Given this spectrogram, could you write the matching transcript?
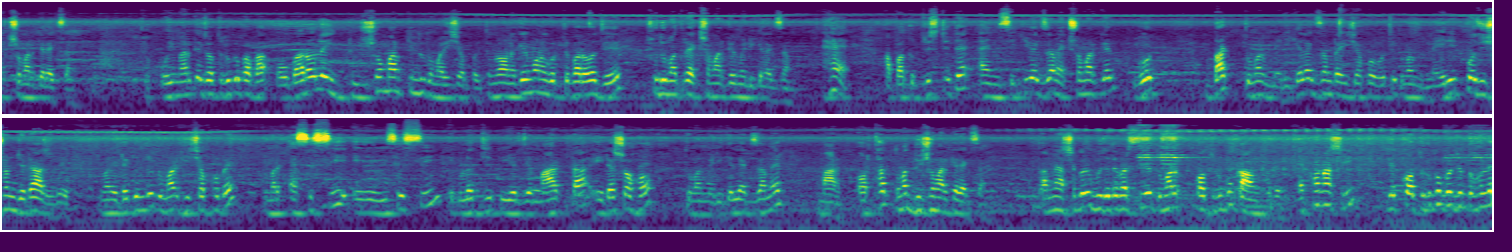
একশো মার্কের এক্সাম তো ওই মার্কে যতটুকু পাবা ওভারঅল এই দুশো মার্ক কিন্তু তোমার হিসাব হয়। তোমরা অনেকেই মনে করতে পারো যে শুধুমাত্র একশো মার্কের মেডিকেল এক্সাম হ্যাঁ আপাত দৃষ্টিতে এনসিকিউ এক্সাম একশো মার্কের গুড বাট তোমার মেডিকেল এক্সামটা হিসাব হবে হচ্ছে তোমার মেরিট পজিশন যেটা আসবে, তোমার এটা কিন্তু তোমার হিসাব হবে, তোমার এসএসসি এইচএসসি এগুলোর জিপি এর যে মার্কটা এটা সহ তোমার মেডিকেল এক্সামের মার্ক অর্থাৎ তোমার দুইশো মার্কের এক্সাম তো আমি আশা করি বুঝতে পারছি যে তোমার কতটুকু কাউন্ট হবে। এখন আসি যে কতটুকু পর্যন্ত হলে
